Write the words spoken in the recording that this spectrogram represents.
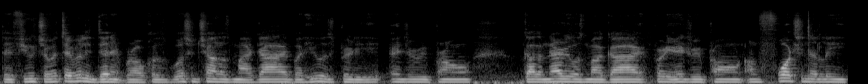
their future, which they really didn't, bro, because Wilson Chandler's my guy, but he was pretty injury prone. Gallinari was my guy, pretty injury prone. Unfortunately,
